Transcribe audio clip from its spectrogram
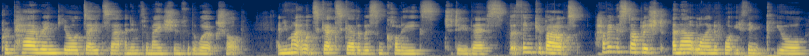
preparing your data and information for the workshop. And you might want to get together with some colleagues to do this. But think about having established an outline of what you think your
